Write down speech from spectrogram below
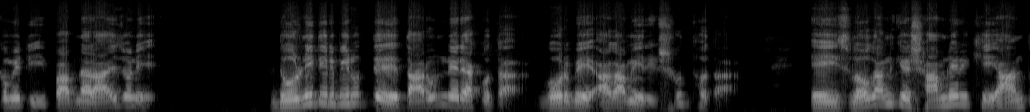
কমিটি পাবনার আয়োজনে দুর্নীতির বিরুদ্ধে তারুণ্যের একতা গর্বে আগামীর শুদ্ধতা। এই স্লোগানকে সামনে রেখে আন্ত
